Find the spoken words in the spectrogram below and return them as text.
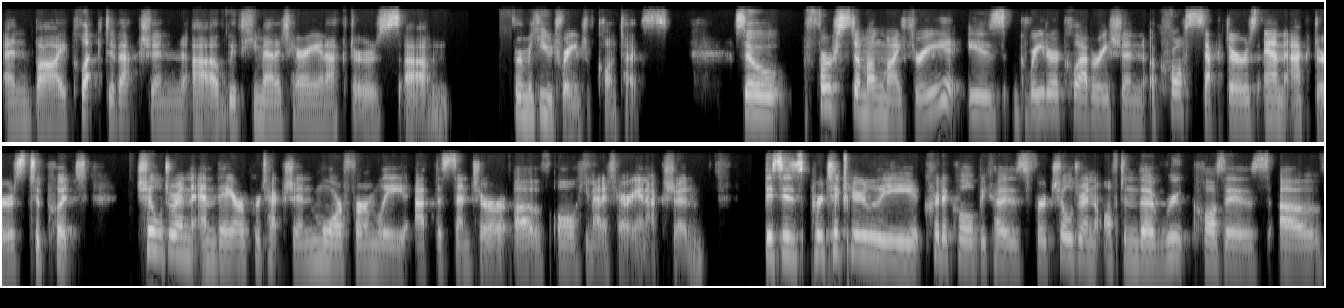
and by collective action uh, with humanitarian actors um, from a huge range of contexts. So first among my three is greater collaboration across sectors and actors to put children and their protection more firmly at the center of all humanitarian action. This is particularly critical because for children, often the root causes of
